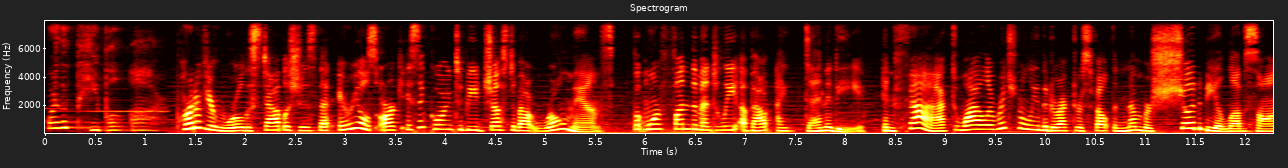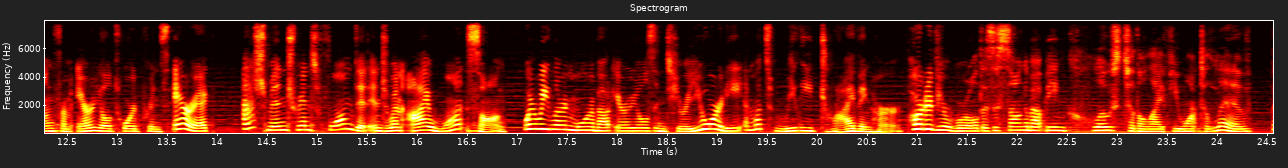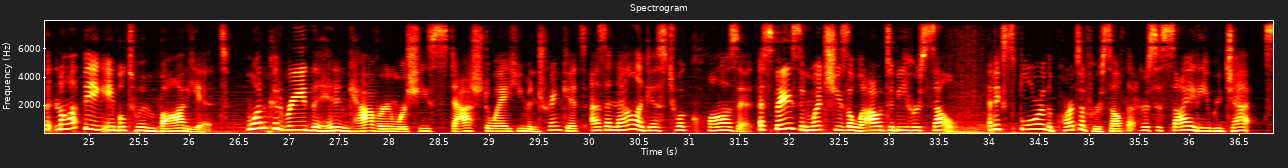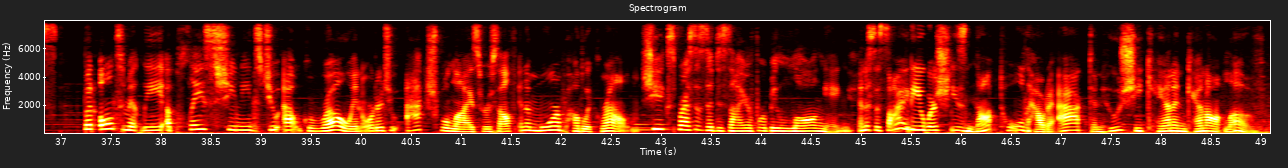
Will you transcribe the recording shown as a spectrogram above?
where the people are. Part of your world establishes that Ariel's arc isn't going to be just about romance, but more fundamentally about identity. In fact, while originally the directors felt the number should be a love song from Ariel toward Prince Eric, Ashman transformed it into an I Want song, where we learn more about Ariel's interiority and what's really driving her. Part of Your World is a song about being close to the life you want to live, but not being able to embody it. One could read The Hidden Cavern, where she's stashed away human trinkets, as analogous to a closet, a space in which she's allowed to be herself and explore the parts of herself that her society rejects but ultimately a place she needs to outgrow in order to actualize herself in a more public realm. She expresses a desire for belonging in a society where she's not told how to act and who she can and cannot love.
